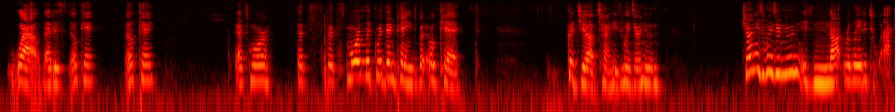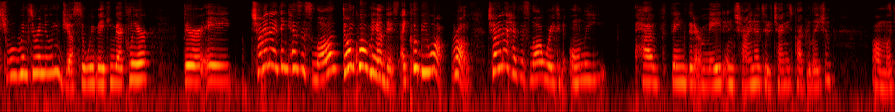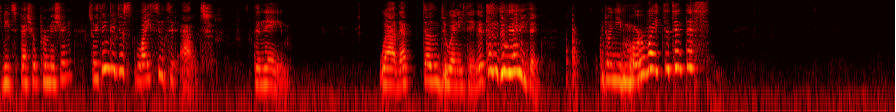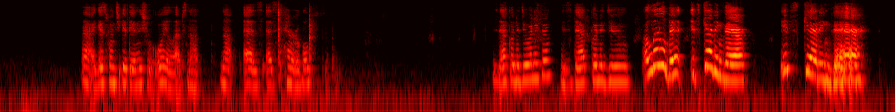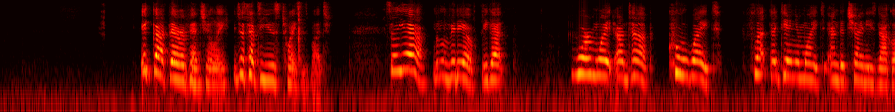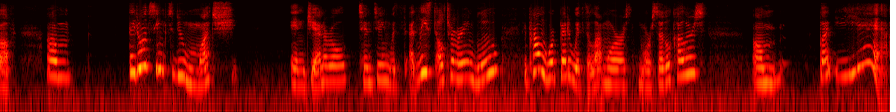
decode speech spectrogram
Wow, that is okay. Okay. That's more that's that's more liquid than paint, but okay. Good job, Chinese Winsor Newton. Chinese Winsor Newton is not related to actual Winsor & Newton, just so we're making that clear. They're a... China, I think, has this law. Don't quote me on this. I could be wrong. China has this law where you can only have things that are made in China to the Chinese population. Um, like you need special permission. So I think they just license it out, the name. Wow, that doesn't do anything. That doesn't do anything. Do I need more white to tint this? Yeah, I guess once you get the initial oil it's not not as as terrible. Is that going to do anything? Is that going to do a little bit? It's getting there. It's getting there. It got there eventually. You just have to use twice as much. So yeah, little video. We got warm white on top, cool white, flat titanium white, and the Chinese knockoff. Um, they don't seem to do much in general tinting with at least ultramarine blue. Probably work better with a lot more more subtle colors. Um, but yeah,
